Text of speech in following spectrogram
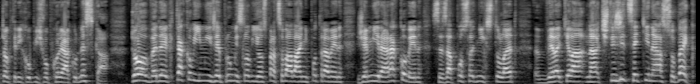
to, který koupíš v obchodáku dneska. To vede k takový míře průmyslového zpracovávání potravin, že míra rakovin se za posledních 100 let vyletěla na 40 násobek.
